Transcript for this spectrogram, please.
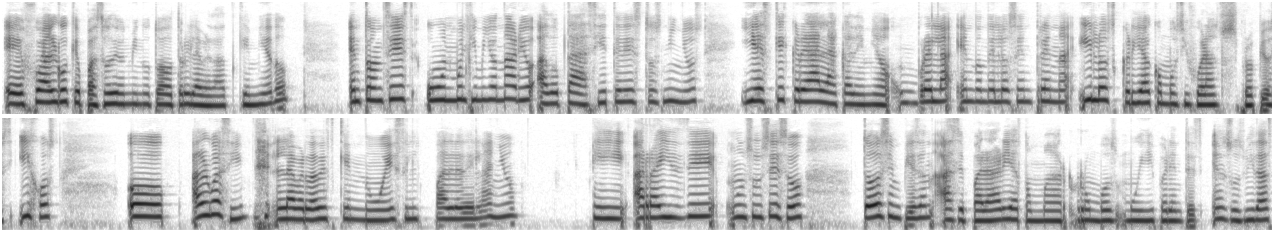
Eh, fue algo que pasó de un minuto a otro y la verdad, qué miedo. Entonces, un multimillonario adopta a siete de estos niños y es que crea la Academia Umbrella en donde los entrena y los cría como si fueran sus propios hijos o algo así. la verdad es que no es el padre del año. Y a raíz de un suceso, todos empiezan a separar y a tomar rumbos muy diferentes en sus vidas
